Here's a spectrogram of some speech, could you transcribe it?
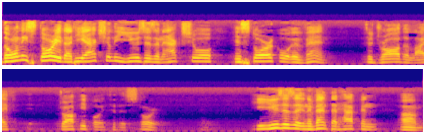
the only story that he actually uses an actual historical event to draw the life draw people into this story. He uses an event that happened um,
